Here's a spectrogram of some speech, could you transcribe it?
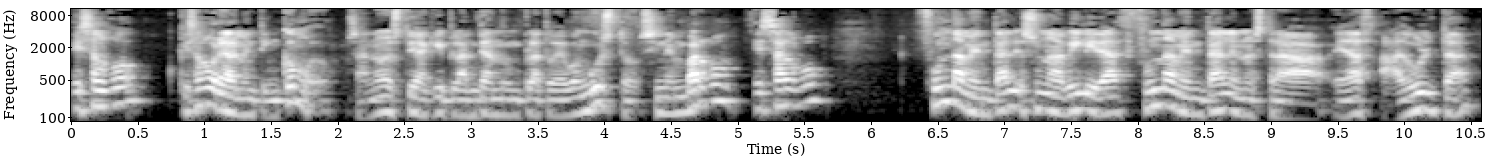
es algo que es algo realmente incómodo. O sea, no estoy aquí planteando un plato de buen gusto. Sin embargo, es algo fundamental, es una habilidad fundamental en nuestra edad adulta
